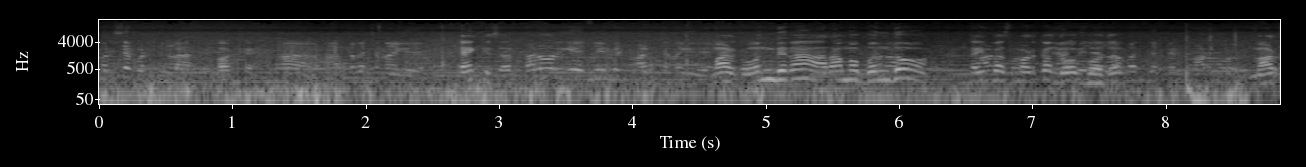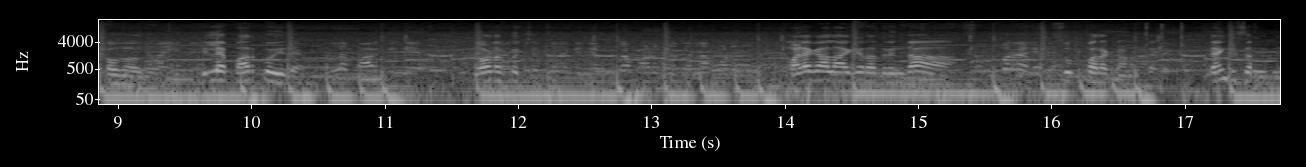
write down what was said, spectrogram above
ಪರಿಚಯ ಪಡ್ತಿಲ್ಲ. ಓಕೆ ಹಾ ಆ ಥರ ಚೆನ್ನಾಗಿದೆ. ಥ್ಯಾಂಕ್ ಯು ಸರ್ ಬರೋರಿಗೆ ಎಂಜಾಯ್ಮೆಂಟ್ ಮಾಡಿ ಚೆನ್ನಾಗಿದೆ. ಮಾಡ್ಕೊ ಒಂದಿನ ಆರಾಮಾಗಿ ಬಂದು ಟೈಮ್ ಪಾಸ್ ಮಾಡ್ಕೊಂಡು ಹೋಗ್ಬೋದು. ಬಂದು spend ಮಾಡ್ಬೋದು. ಮಾಡ್ಕೊಬೋದು. ಇಲ್ಲೇ ಪಾರ್ಕು ಇದೆ. ಎಲ್ಲ ಪಾರ್ಕ್ ಇದೆ. ನೋಡೋಕ್ಕೂ ಚೆನ್ನ ಚೆನ್ನಾಗಿದೆ. ಊಟ ಮಾಡ್ಬೋದು ಎಲ್ಲ ಮಾಡ್ಬೋದು. ಮಳೆಗಾಲ ಆಗಿರೋದ್ರಿಂದ ಸೂಪರ್ ಆಗಿ ಕಾಣುತ್ತೆ. ಥ್ಯಾಂಕ್ ಯು ಸರ್ ಹೇಳಪ್ಪಜ್ಜಿ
